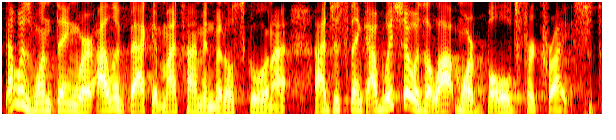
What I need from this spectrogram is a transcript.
that was one thing where I look back at my time in middle school and I, I just think, I wish I was a lot more bold for Christ.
